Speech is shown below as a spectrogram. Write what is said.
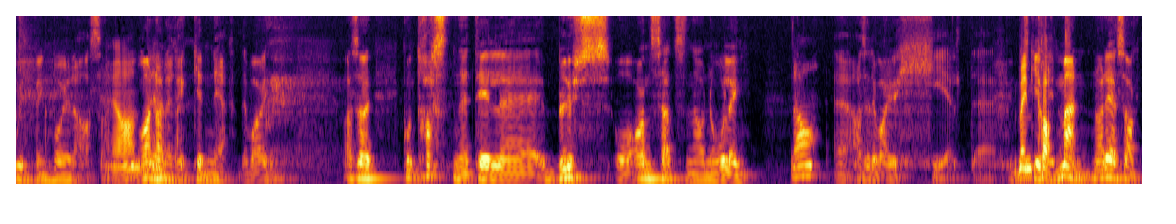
weeping boy der, altså. Ja, det... Han hadde rykket ned. Det var Altså, kontrastene til uh, bluss og ansettelsen av Nordling Ja. uh, altså Det var jo helt ubeskrivelig. Men Men, når det er sagt,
